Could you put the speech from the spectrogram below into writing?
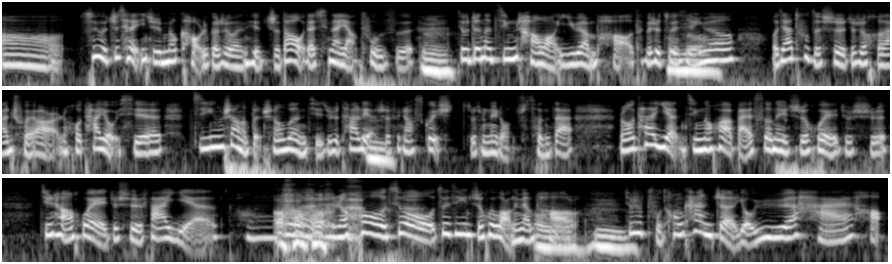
哦，所以我之前一直没有考虑过这个问题，直到我在现在养兔子，嗯，就真的经常往医院跑，特别是最近，因为。我家兔子是就是荷兰垂耳，然后它有一些基因上的本身问题，就是它脸是非常 squish，就是那种存在。然后它的眼睛的话，白色那只会就是经常会就是发炎，哦。对，然后就最近一直会往那边跑哦。嗯，就是普通看诊有预约还好，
